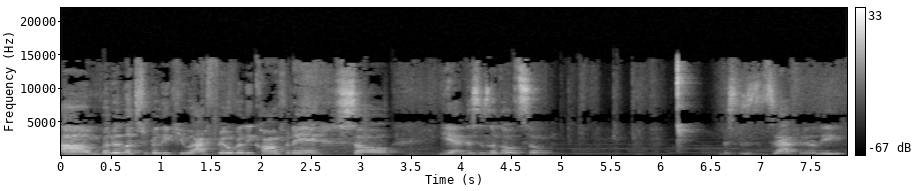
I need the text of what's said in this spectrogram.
Um, but it looks really cute. I feel really confident. So yeah, this is a go-to. This is definitely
